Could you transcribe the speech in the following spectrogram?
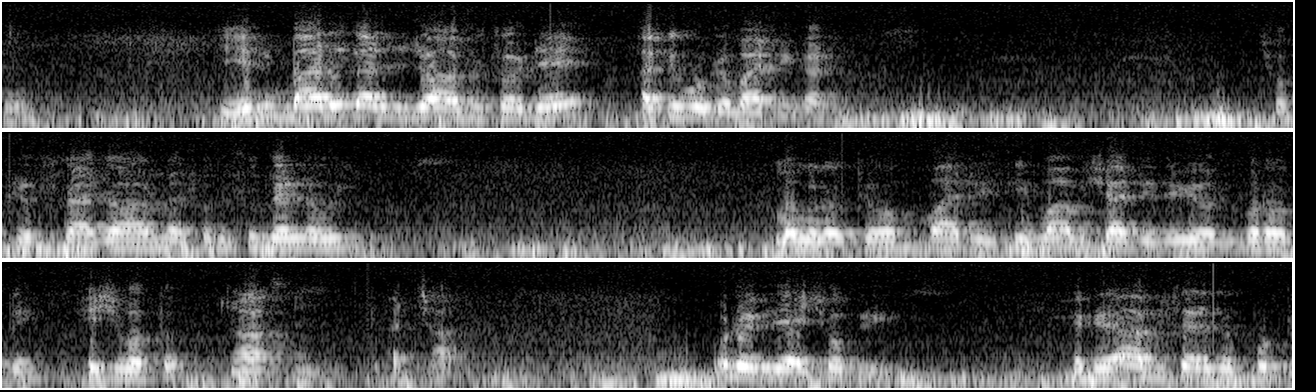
तूं ॿारनि जो जवाबु सुठो ॾे अची कर छोकिरी सुठा जवाबु न छोकिरी न हुई मङणो थियो ॿाहिरि थी मां बि शादी थी वियो बुरो थी ईश वरितो अच्छा उन विझाई छोकिरी हिकिड़े ऑफिसर जो पुट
